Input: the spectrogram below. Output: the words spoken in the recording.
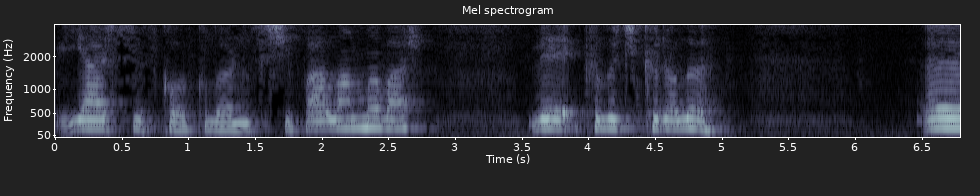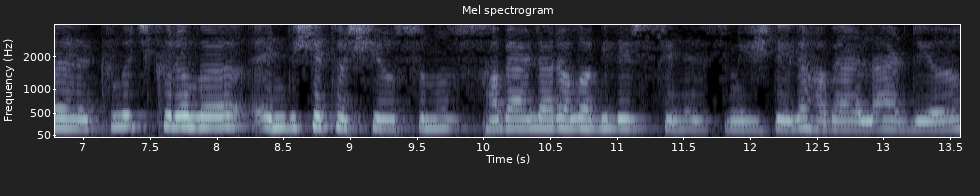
yersiz korkularınız şifalanma var. Ve kılıç kralı kılıç kralı endişe taşıyorsunuz, haberler alabilirsiniz, müjdeli haberler diyor.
